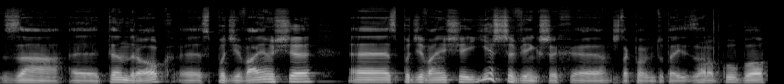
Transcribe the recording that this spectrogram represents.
za ten rok, spodziewają się E, spodziewają się jeszcze większych, e, że tak powiem, tutaj zarobków, bo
